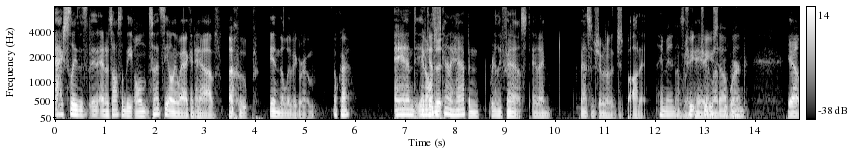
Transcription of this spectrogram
actually this, and it's also the only. So that's the only way I could have a hoop in the living room, Okay. and it all just kind of happened really fast. And I messaged him and I just bought it. Hey man, treat like, hey, treat yourself, your man. Yeah.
